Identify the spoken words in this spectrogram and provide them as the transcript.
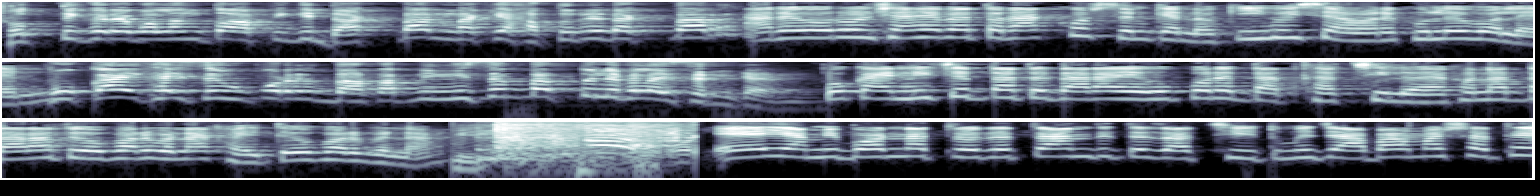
সত্যি করে বলেন তো আপনি কি ডাক্তার নাকি হাতুড়ে ডাক্তার? আরে অরুণ সাহেব এত রাগ করছেন কেন? কি হয়েছে আমারে খুলে বলেন? পোকায় খাইছে উপরের দাঁত আপনি নিচের দাঁত তুলে ফেলাইছেন কেন? পোকায় নিচের দাঁতে দাঁড়ায় উপরের দাঁত খাচ্ছিল এখন আর দাঁড়াতেও পারবে না খাইতেও পারবে না। এই আমি বন্যাত্রদের ত্রাণ দিতে যাচ্ছি তুমি যাবা আমার সাথে?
